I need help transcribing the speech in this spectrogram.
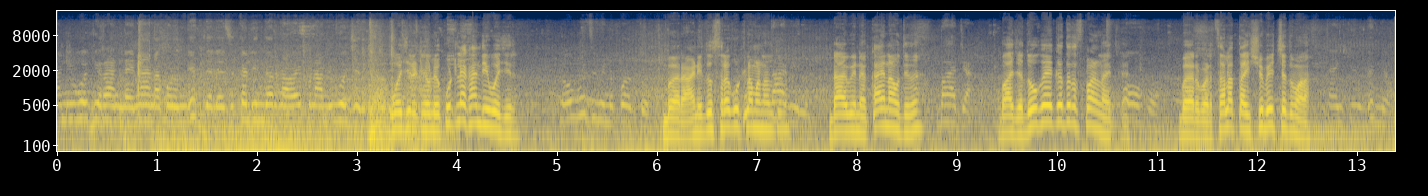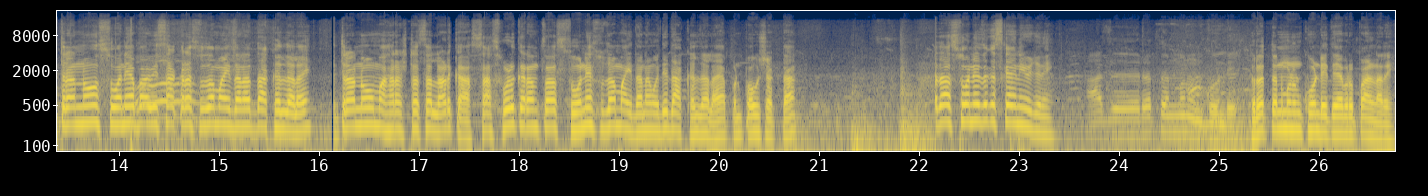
आणि वजीर आणलाय. नानाकडून घेतलेलं कलिंदर नाव आहे पण आम्ही वजीर वजीर ठेवले कुठल्या खांदी वजीर? बरं आणि दुसरा कुठला म्हणाल तुम्ही? डावीनं. काय नाव तिथं? बाजा भाज्या. दोघं एकत्रच पाळणार आहेत हो का हो. बरं बरं. चला ताई शुभेच्छा तुम्हाला. मित्रांनो सोन्या बावीस अकरा सुद्धा मैदानात दाखल झालाय. मित्रांनो महाराष्ट्राचा लाडका सासवडकरांचा सोन्या सुद्धा मैदानामध्ये दाखल झालाय. आपण पाहू शकता. आता सोन्याचं कसं काय नियोजन आहे? आज रतन म्हणून कोंडे. रतन म्हणून खोंडे त्याबरोबर पाळणार आहे.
